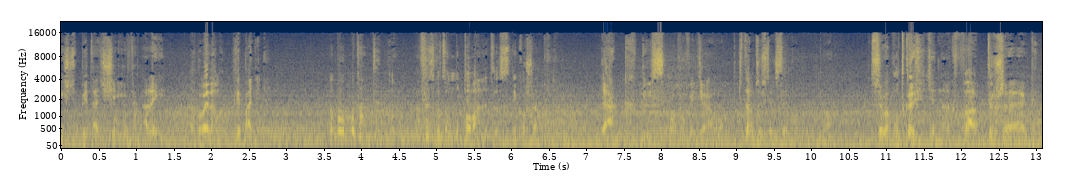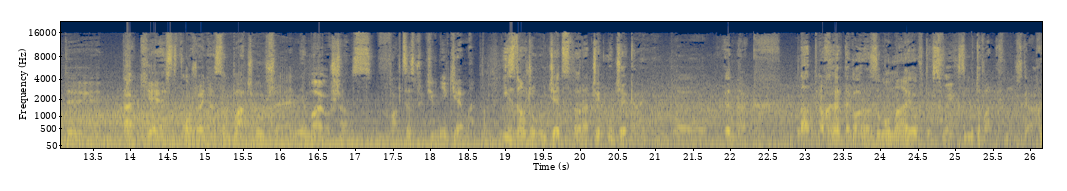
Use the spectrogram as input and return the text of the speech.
iść, pytać się i tak dalej, odpowiadam, chyba nie. No bo mutanty, no. A wszystko co mutowane to jest niekoszerne. Jak pismo powiedziało. Czy tam coś w tym stylu. No. Trzeba podkreślić jednak fakt, że gdy takie stworzenia zobaczą, że nie mają szans w walce z przeciwnikiem i zdążą uciec, to raczej uciekają, bo jednak no, trochę tego rozumu mają w tych swoich zmutowanych mózgach.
